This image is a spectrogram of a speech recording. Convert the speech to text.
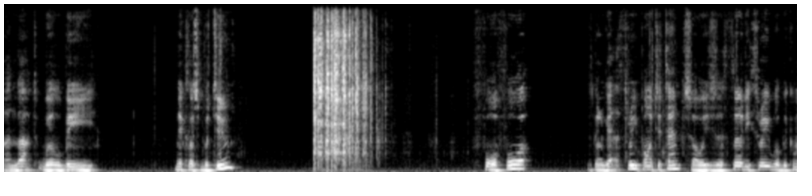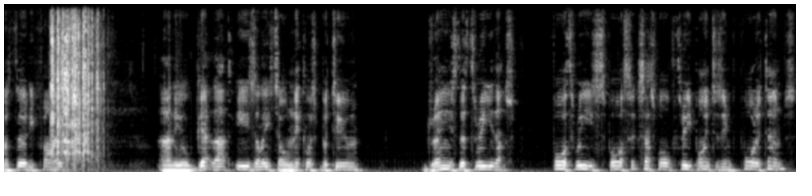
and that will be Nicolas Batum 4-4 He's going to get a three-point attempt, so he's a 33, will become a 35. And he'll get that easily. So Nicolas Batum drains the three. That's four threes, four successful three-pointers in four attempts.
